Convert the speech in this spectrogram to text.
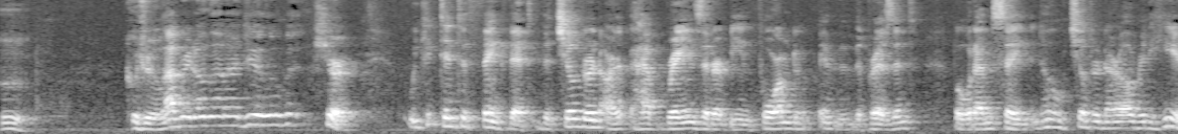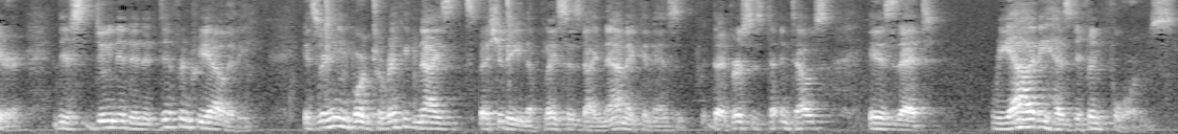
Hmm. Could you elaborate on that idea a little bit? Sure. We tend to think that the children are have brains that are being formed in the present, but what I'm saying, no, children are already here. They're doing it in a different reality. It's very important to recognize, especially in a place as dynamic and as diverse as Taos, is that reality has different forms.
